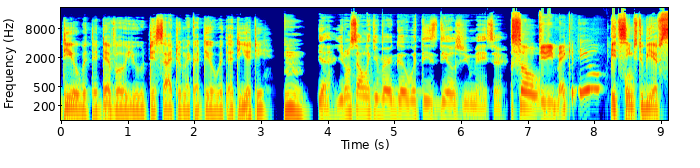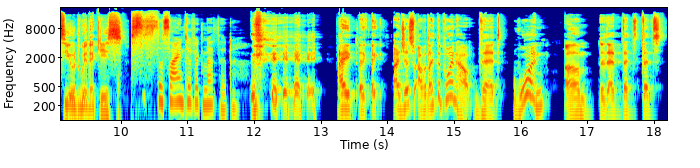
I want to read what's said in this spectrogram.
deal with the devil, you decide to make a deal with the deity. Hmm. Yeah, you don't sound like you're very good with these deals you made, sir. So Did he make a deal? It seems to be have sealed with a kiss. This is the scientific method. I, I I just I would like to point out that one um that that's that's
